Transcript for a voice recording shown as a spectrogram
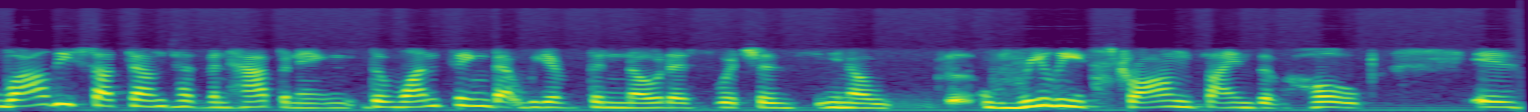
while these shutdowns have been happening, the one thing that we have been noticed, which is you know, really strong signs of hope is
